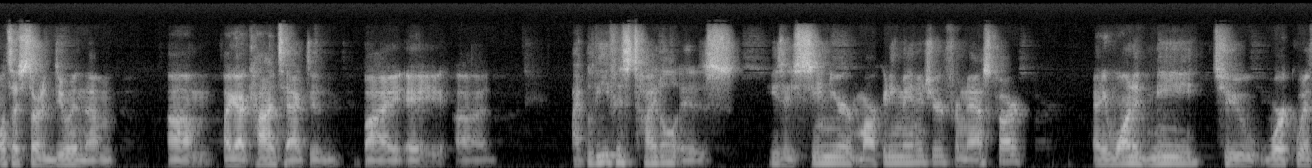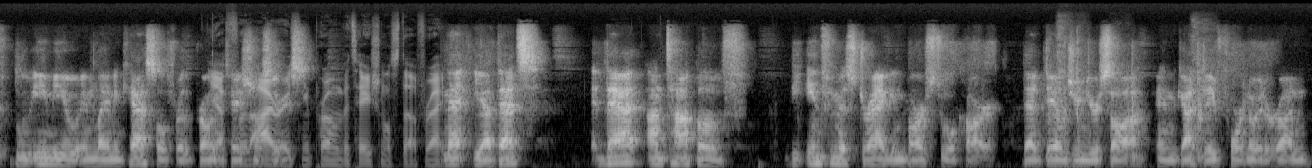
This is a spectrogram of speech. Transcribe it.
once I started doing them, um, I got contacted by a, uh, I believe his title is he's a senior marketing manager from NASCAR, and he wanted me to work with Blue Emu and Landon Cassill for the Pro Yeah, for the Invitational Series. iRacing Pro Invitational stuff, right? And that yeah, that's that on top of the infamous Dragon Barstool car that Dale Jr. saw and got Dave Portnoy to run,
